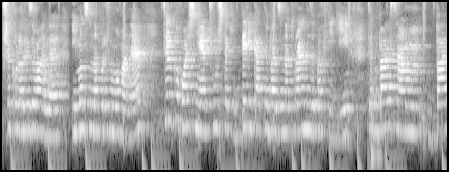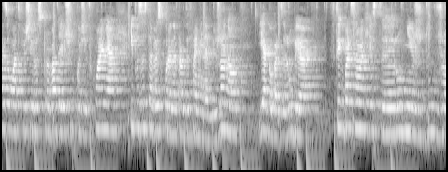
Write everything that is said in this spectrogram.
przekoloryzowane i mocno naparfumowane, tylko właśnie czuć taki delikatny, bardzo naturalny zapach figi. Ten balsam bardzo łatwo się rozprowadza i szybko się wchłania i pozostawia skórę naprawdę fajnie nawilżoną. Ja go bardzo lubię. W tych balsamach jest y, również dużo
